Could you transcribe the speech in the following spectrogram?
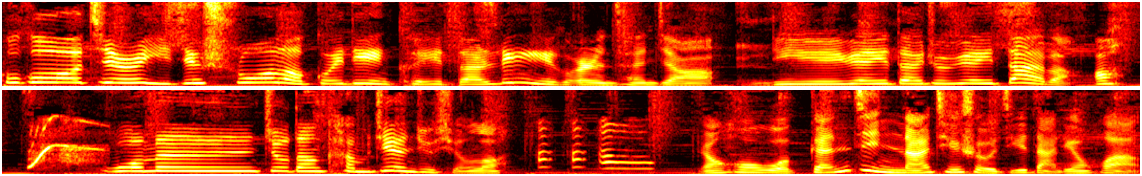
不过，既然已经说了规定可以带另一个人参加，你愿意带就愿意带吧啊，我们就当看不见就行了。然后我赶紧拿起手机打电话，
